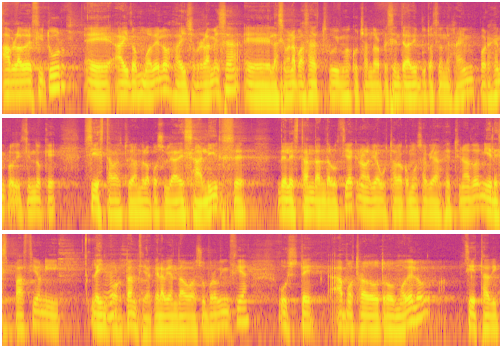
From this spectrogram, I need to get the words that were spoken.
Ha hablado de Fitur, eh, hay dos modelos ahí sobre la mesa. Eh, la semana pasada estuvimos escuchando al presidente de la Diputación de Jaén, por ejemplo, diciendo que sí estaba estudiando la posibilidad de salirse del stand de Andalucía, que no le había gustado cómo se había gestionado, ni el espacio, ni la importancia que le habían dado a su provincia. Usted ha mostrado otro modelo, si está de,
